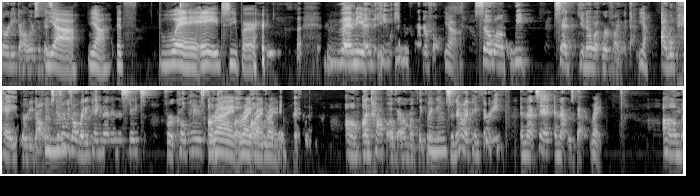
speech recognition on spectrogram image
$30 a visit. Yeah. Yeah. It's way cheaper than he, and he, he was wonderful. Yeah. So um, we said, you know what, we're fine with that. Yeah. I will pay thirty dollars because mm-hmm. I was already paying that in the states for copays on right, top of right, well, right, we right. 50, um, on top of our monthly premium. Mm-hmm. So now I pay thirty, and that's it, and that was better. Right. Um,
